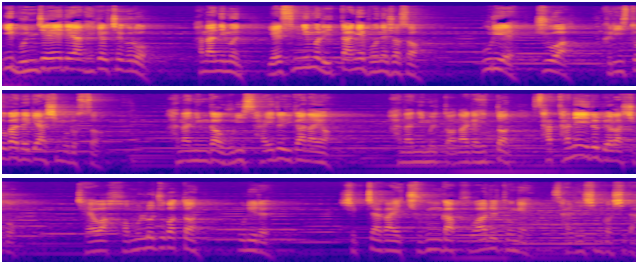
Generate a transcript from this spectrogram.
이 문제에 대한 해결책으로 하나님은 예수님을 이 땅에 보내셔서 우리의 주와 그리스도가 되게 하심으로써 하나님과 우리 사이를 이간하여 하나님을 떠나게 했던 사탄의 일을 멸하시고 죄와 허물로 죽었던 우리를 십자가의 죽음과 부활을 통해 살리신 것이다.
